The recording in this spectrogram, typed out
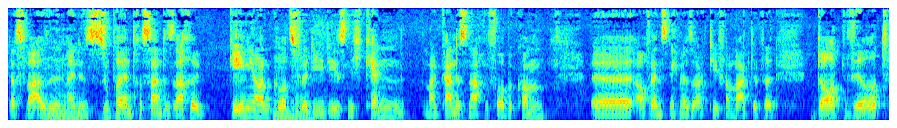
Das war also mhm. eine super interessante Sache. Genion, kurz mhm. für die, die es nicht kennen, man kann es nach wie vor bekommen, äh, auch wenn es nicht mehr so aktiv vermarktet wird. Dort wird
